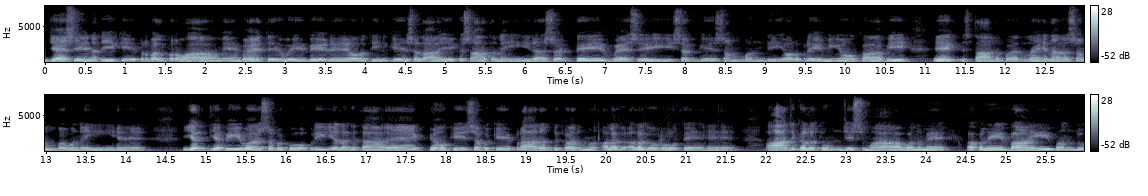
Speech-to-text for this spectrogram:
जैसे नदी के प्रबल प्रवाह में बहते हुए बेड़े और तिनके सदा एक साथ नहीं रह सकते, वैसे ही सज्ञ संबंधी और प्रेमियों का भी एक स्थान पर रहना संभव नहीं है। यद्यपि वह सबको प्रिय लगता है, क्योंकि सबके प्रारब्ध कर्म अलग अलग होते हैं। आजकल तुम जिस महावन में अपने भाई बंधु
